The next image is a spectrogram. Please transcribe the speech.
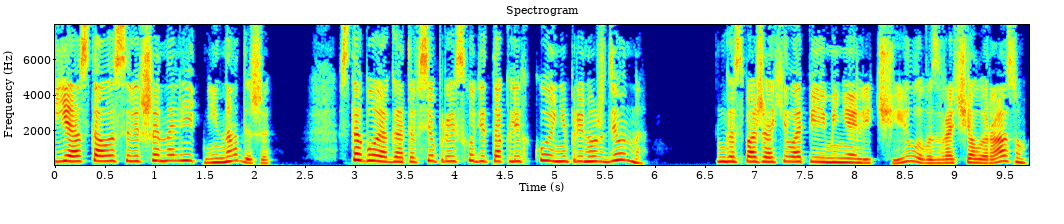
«Я стала совершеннолетней, надо же. С тобой, Агата, все происходит так легко и непринужденно. Госпожа Хилопея меня лечила, возвращала разум,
